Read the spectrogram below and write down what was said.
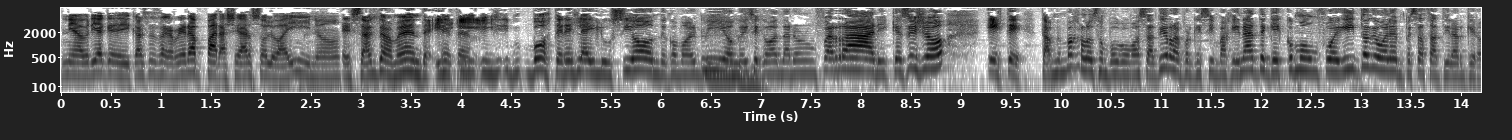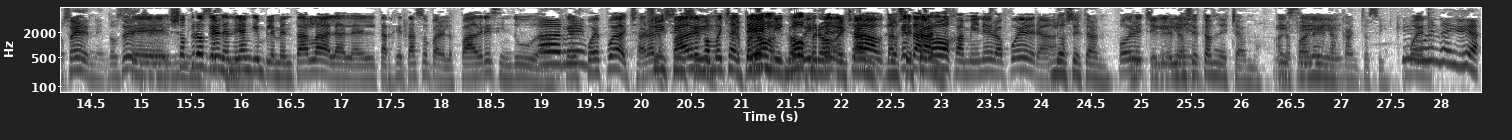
ni habría que dedicarse a esa carrera para llegar solo ahí, ¿no? Exactamente. Y, Este. y- y vos tenés la ilusión de como el mío, que dice que va a andar en un Ferrari, qué sé yo, este, también bájalos un poco más a tierra, porque si imagínate que es como un fueguito que vos le empezás a tirar querosén. Entonces, Sí, es yo creo que tendrían que implementar la- la- la- el tarjetazo para los padres, sin duda. Ah, que juez pueda echar a Sí, los sí, padres sí. como echa el Pero, técnico. no, ¿viste? pero están- Chau, los están- roja, mi negro afuera. Los están. Pobre Eh, eh, chiquilín. Los están echando a Y los padres sí. en las canchas, sí. Qué Bueno. buena idea.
